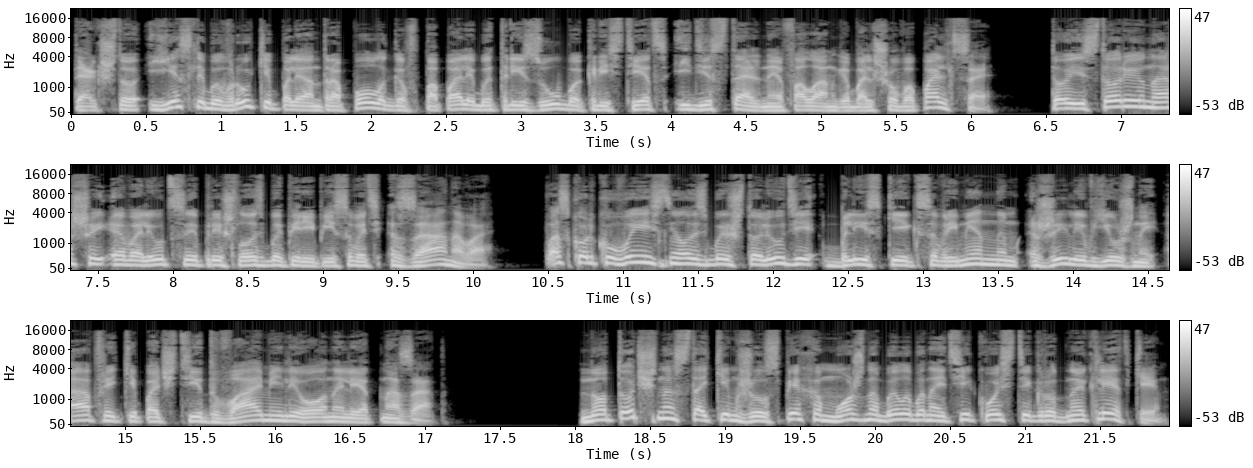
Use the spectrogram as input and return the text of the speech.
Так что, если бы в руки палеантропологов попали бы три зуба, крестец и дистальная фаланга большого пальца, то историю нашей эволюции пришлось бы переписывать заново, поскольку выяснилось бы, что люди, близкие к современным, жили в Южной Африке почти 2 миллиона лет назад. Но точно с таким же успехом можно было бы найти кости грудной клетки,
